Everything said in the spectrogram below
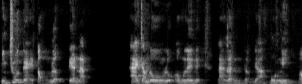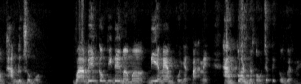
Nhưng chưa kể tổng lượng tiền là 200 đô lúc ông lên ấy là gần được nhở 4.000 và ông thắng đứng số 1 và bên công ty DMM DMM của Nhật Bản ấy, hàng tuần nó tổ chức cái công việc này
